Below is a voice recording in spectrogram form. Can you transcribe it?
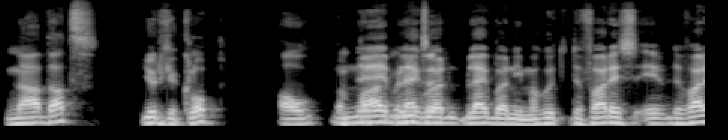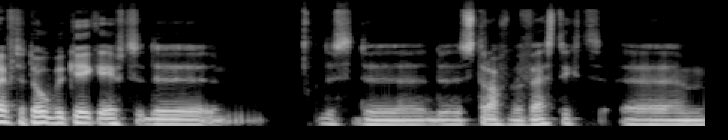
Nadat Jurgen Klopp al een nee, paar blijkbaar, minuten... blijkbaar niet. Maar goed, de VAR, is, de VAR heeft het ook bekeken, heeft de, dus de, de straf bevestigd. Ehm,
